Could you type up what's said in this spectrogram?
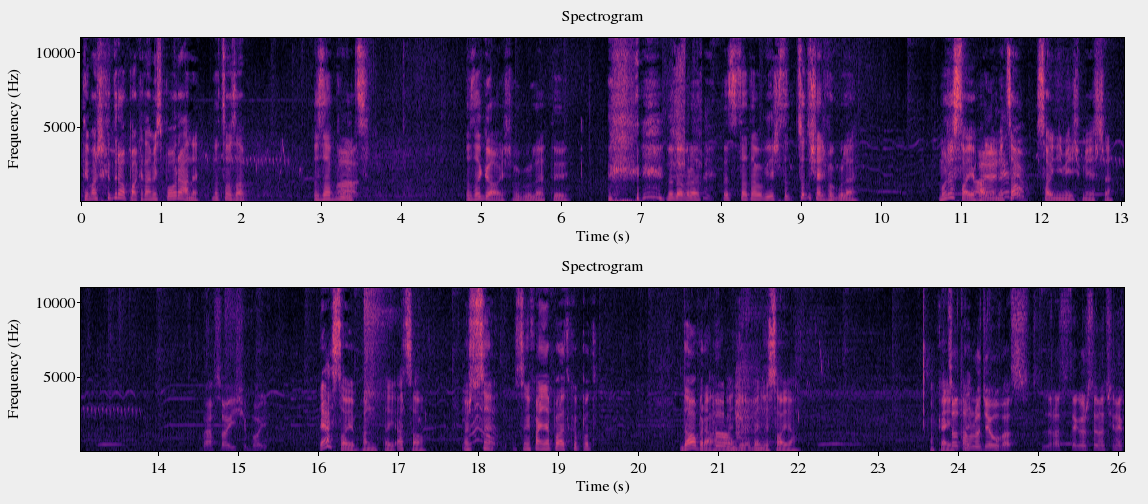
ty masz hydropak, a tam jest poorane. No co za... To za Masz. but. To za gość w ogóle, ty. no dobra, to co tam mówiłeś? Co, co tu siać w ogóle? Może soję A, ja walniemy, nie co? wiem. Soj nie mieliśmy jeszcze. Bo ja soi się boi. Ja soję walnę tutaj, a co? To są, to są fajne pole tylko pod... Dobra, To- będzie, będzie soja. Okej. Co tam ludzie u was? Z racji tego, że ten odcinek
